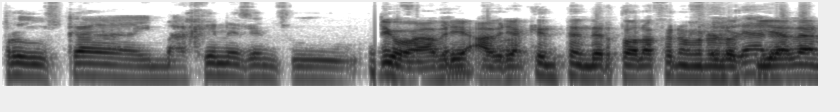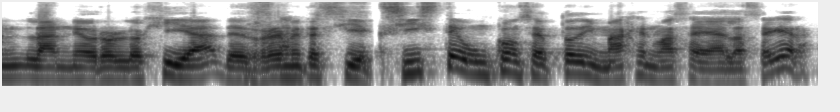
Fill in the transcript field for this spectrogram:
produzca imágenes en su. Digo, habría, habría que entender toda la fenomenología, la, la neurología, de Exacto. realmente si existe un concepto de imagen más allá de la ceguera.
